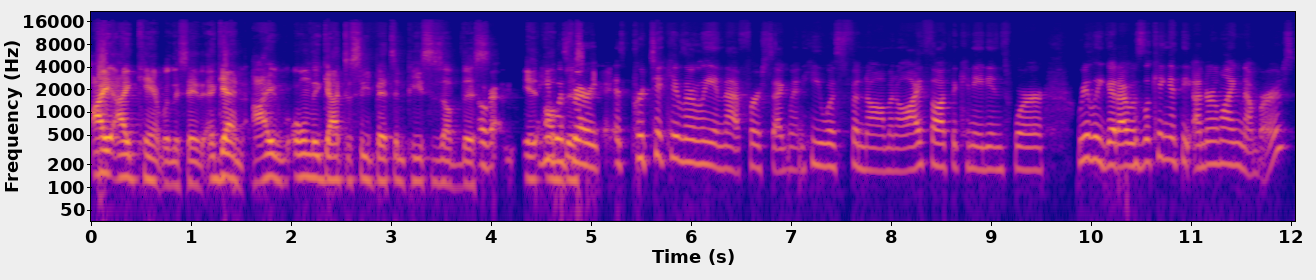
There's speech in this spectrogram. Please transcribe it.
I I can't really say that. Again, I only got to see bits and pieces of this. Okay. it- he was very particularly in that first segment he was phenomenal i thought the canadians were really good i was looking at the underlying numbers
